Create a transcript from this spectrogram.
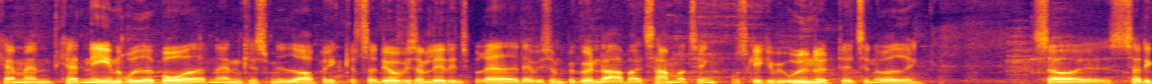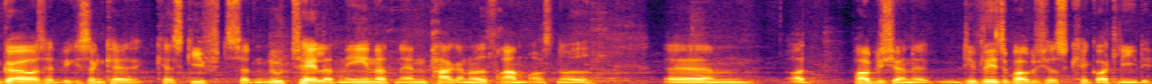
kan, man, kan den ene rydde af bordet, og den anden kan smide op. Ikke? Så det var vi sådan lidt inspireret af, da vi sådan begyndte at arbejde sammen og tænkte, måske kan vi udnytte det til noget. Ikke? Så, øh, så det gør også, at vi sådan kan, kan skifte, så nu taler den ene, og den anden pakker noget frem og sådan noget. Øhm, og publisherne, de fleste publishers kan godt lide det.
